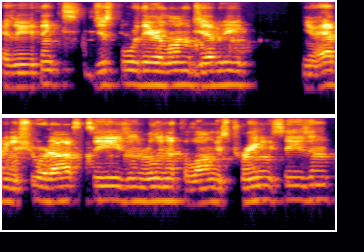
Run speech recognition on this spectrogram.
as we think just for their longevity. You know, having a short off season, really not the longest training season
